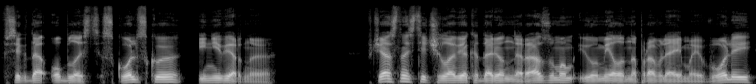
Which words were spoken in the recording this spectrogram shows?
всегда область скользкую и неверную. В частности, человек, одаренный разумом и умело направляемой волей,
